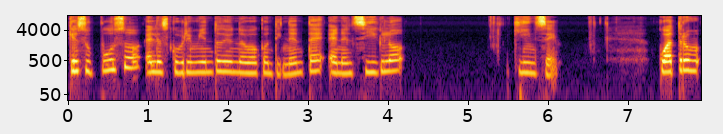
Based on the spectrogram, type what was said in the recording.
que supuso el descubrimiento de un nuevo continente en el siglo XV, cuatro,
